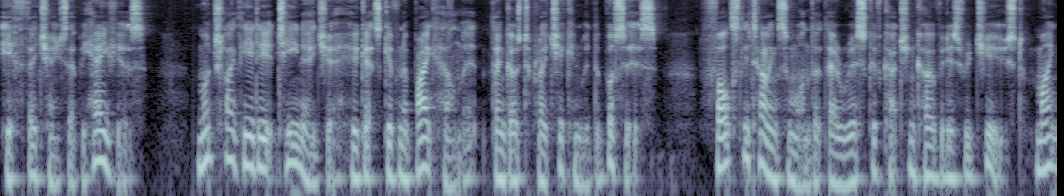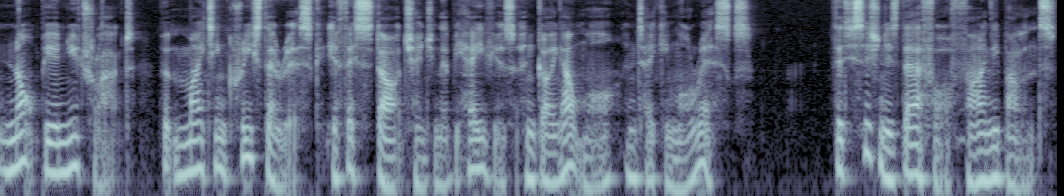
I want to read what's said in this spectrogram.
if they change their behaviours. Much like the idiot teenager who gets given a bike helmet, then goes to play chicken with the buses, falsely telling someone that their risk of catching COVID is reduced might not be a neutral act, but might increase their risk if they start changing their behaviours and going out more and taking more risks. The decision is therefore finely balanced,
